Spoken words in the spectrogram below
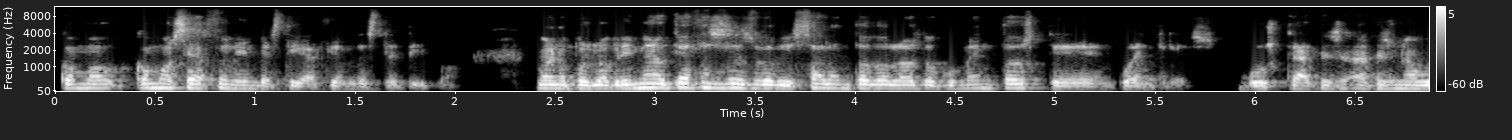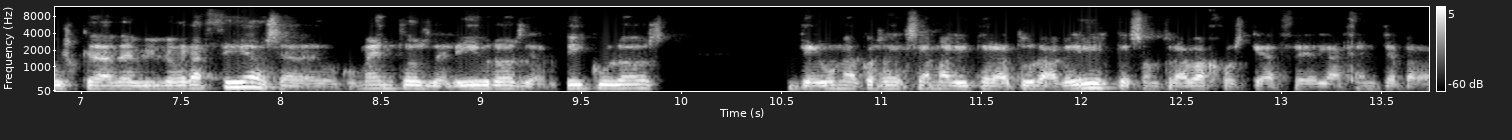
¿Cómo, ¿Cómo, se hace una investigación de este tipo? Bueno, pues lo primero que haces es revisar en todos los documentos que encuentres. Haces, una búsqueda de bibliografía, o sea, de documentos, de libros, de artículos, de una cosa que se llama literatura gris, que son trabajos que hace la gente para,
